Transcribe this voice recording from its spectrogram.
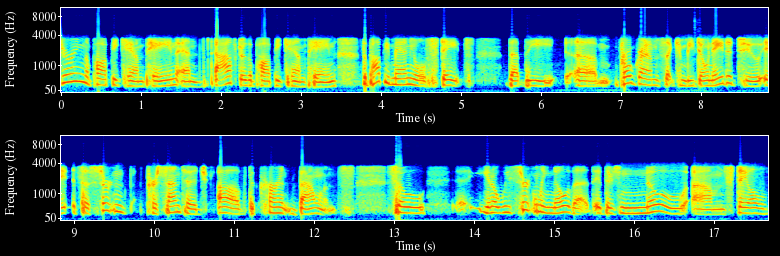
during the Poppy campaign and after the Poppy campaign, the Poppy manual states that the um, programs that can be donated to it's a certain percentage of the current balance. So, uh, you know, we certainly know that there's no um, stale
